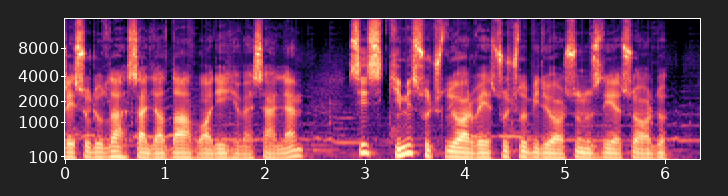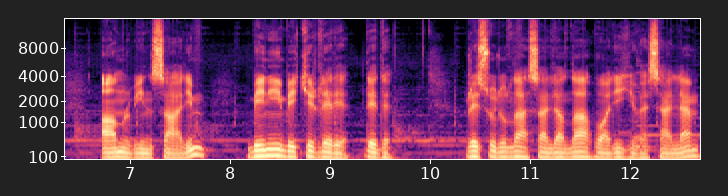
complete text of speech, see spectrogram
Resulullah sallallahu aleyhi ve sellem, siz kimi suçluyor ve suçlu biliyorsunuz diye sordu. Amr bin Salim, Beni Bekirleri dedi. Resulullah sallallahu aleyhi ve sellem,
